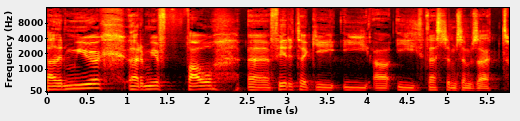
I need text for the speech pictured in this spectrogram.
Það er mjög það er mjög fá uh, fyrirtæki í, uh, í þessum sem sagt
